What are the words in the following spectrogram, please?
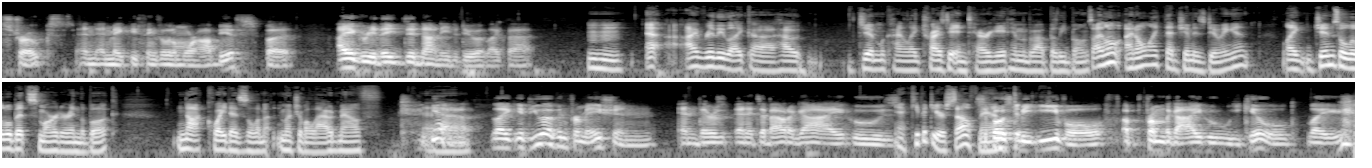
strokes and and make these things a little more obvious. But I agree, they did not need to do it like that. I I really like uh, how Jim kind of like tries to interrogate him about Billy Bones. I don't I don't like that Jim is doing it. Like Jim's a little bit smarter in the book, not quite as much of a loudmouth. Yeah, Um, like if you have information and there's and it's about a guy who's yeah. Keep it to yourself, man. supposed to be evil f- from the guy who he killed, like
